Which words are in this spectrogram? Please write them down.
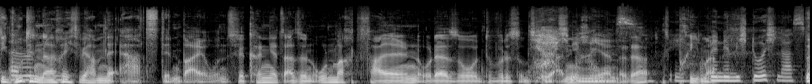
Die gute ähm, Nachricht, wir haben eine Ärztin bei uns. Wir können jetzt also in Ohnmacht fallen oder so und du würdest uns ja, reanimieren, oder? Das ist ja, prima. Wenn ihr mich durchlasst.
